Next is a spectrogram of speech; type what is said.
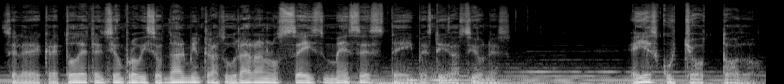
Se le decretó detención provisional mientras duraran los seis meses de investigaciones. Ella escuchó todo.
